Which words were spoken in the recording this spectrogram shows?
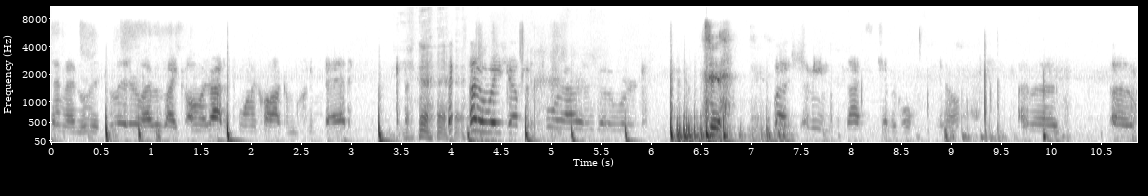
And I literally I was like, oh my god, it's one o'clock, I'm going to bed. I gotta wake up in four hours and go to work. But I mean, that's typical. You know, I'm a, a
